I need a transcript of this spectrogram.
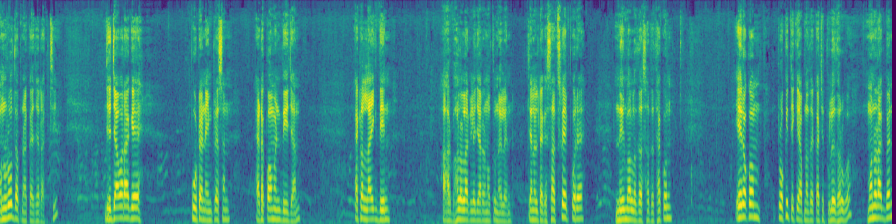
অনুরোধ আপনার কাছে রাখছি যে যাওয়ার আগে পুট অ্যান ইমপ্রেশন, একটা কমেন্ট দিয়ে যান, একটা লাইক দিন, আর ভালো লাগলে যারা নতুন এলেন চ্যানেলটাকে সাবস্ক্রাইব করে নির্মলতার সাথে থাকুন। এরকম প্রকৃতিকে আপনাদের কাছে তুলে ধরব। মনে রাখবেন,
